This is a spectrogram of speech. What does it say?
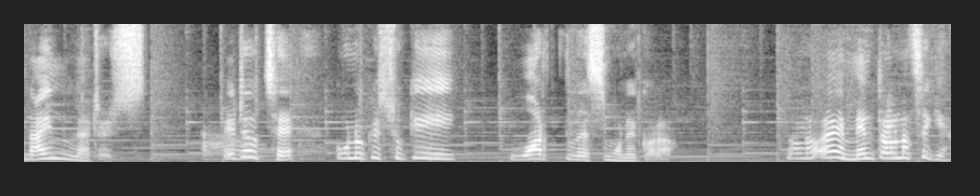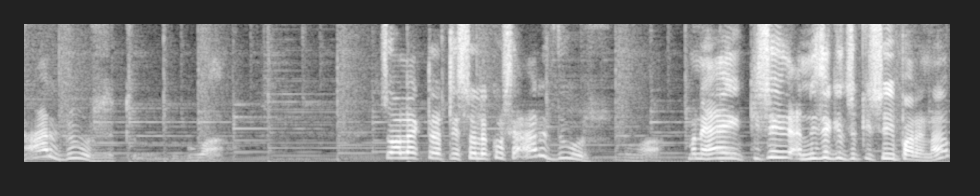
nine letters এটা. হচ্ছে কোনো কিছু কি ওয়ার্থলেস মনে করা। এই মেন্টাল মারছে কি? আরে দূর চল একটা টেসলে করছে আরে দূর বাহ মানে হ্যাঁ কিছুই নিজে কিছু কিছুই পারে না।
